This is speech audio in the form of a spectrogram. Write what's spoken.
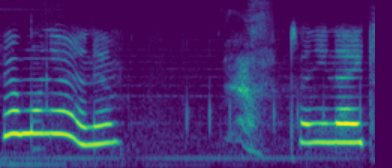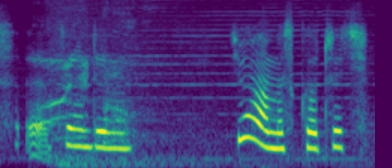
Czemu nie, nie? Co nie Knight? E, Trendymu. Gdzie mamy skoczyć?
